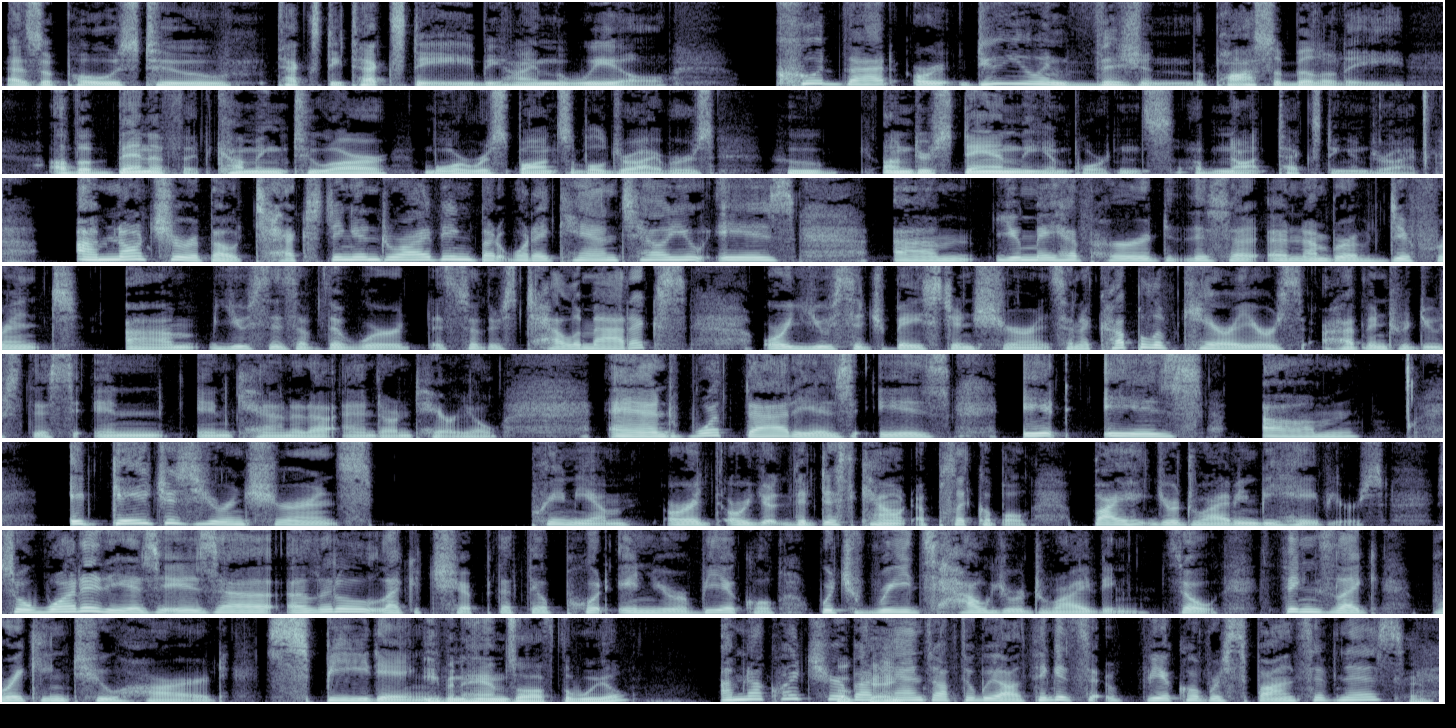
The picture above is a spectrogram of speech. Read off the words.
as opposed to texty texty behind the wheel? Could that, or do you envision the possibility of a benefit coming to our more responsible drivers who understand the importance of not texting and driving? I'm not sure about texting and driving, but what I can tell you is um, you may have heard this a, a number of different um, uses of the word. So there's telematics or usage based insurance. And a couple of carriers have introduced this in, in Canada and Ontario. And what that is, is it is. Um, it gauges your insurance premium or or the discount applicable by your driving behaviors. So what it is is a, a little like a chip that they'll put in your vehicle, which reads how you're driving. So things like braking too hard, speeding, even hands off the wheel. I'm not quite sure okay. about hands off the wheel. I think it's vehicle responsiveness. Okay.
